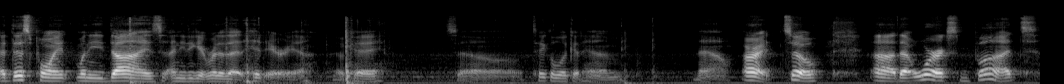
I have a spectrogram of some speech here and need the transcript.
At this point, when he dies, I need to get rid of that hit area. Okay? So take a look at him now. Alright, so uh, that works, but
